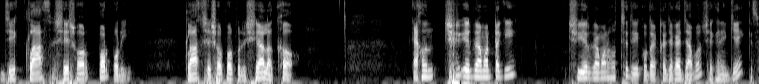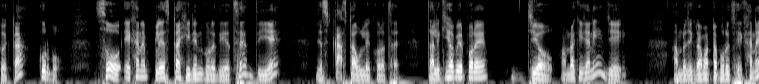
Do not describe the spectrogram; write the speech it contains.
যে ক্লাস শেষ হওয়ার পরপরই ক্লাস শেষ হওয়ার পরপরই শিয়া ল খ এখন ছি এর গ্রামারটা কি? ছি এর গ্রামার হচ্ছে যে কোথাও একটা জায়গায় যাব, সেখানে গিয়ে কিছু একটা করব। সো এখানে প্লেসটা হিডেন করে দিয়েছে, দিয়ে জাস্ট কাজটা উল্লেখ করেছে। তাহলে কি হবে এরপরে? জিও আমরা কি জানি? যে আমরা যে গ্রামারটা পড়েছি এখানে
